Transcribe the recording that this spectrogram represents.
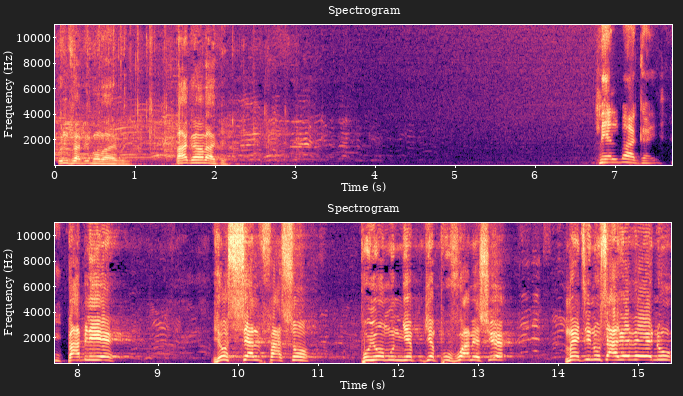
pour nous faire plus bon travail. Pas grand embarquer. Mais le bagay. Pas oublier, une seule façon pour yon moun gen pouvoir, monsieur. Mais dis nous ça réveille nous.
